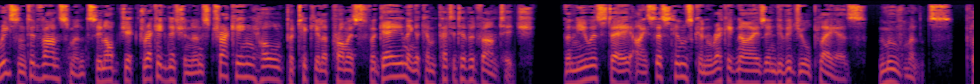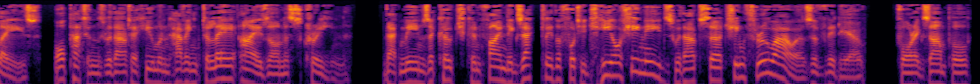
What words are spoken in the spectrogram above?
Recent advancements in object recognition and tracking hold particular promise for gaining a competitive advantage. The newest AI systems can recognize individual players, movements, plays, or patterns without a human having to lay eyes on a screen. That means a coach can find exactly the footage he or she needs without searching through hours of video. For example,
